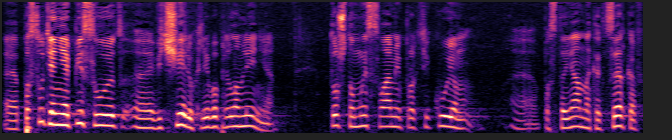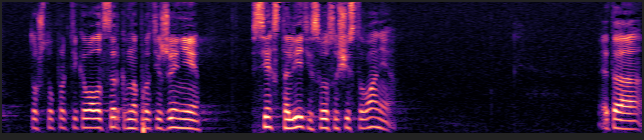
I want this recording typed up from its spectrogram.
э, по сути они описывают э, вечерю, хлебопреломление. То, что мы с вами практикуем э, постоянно как церковь, то, что практиковала церковь на протяжении всех столетий своего существования. Это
